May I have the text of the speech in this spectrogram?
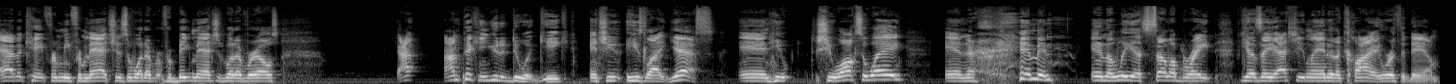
advocate for me for matches or whatever, for big matches, whatever else. I I'm picking you to do it, geek." And she he's like, "Yes," and he she walks away, and him and and Aliyah celebrate because they actually landed a client worth a damn.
